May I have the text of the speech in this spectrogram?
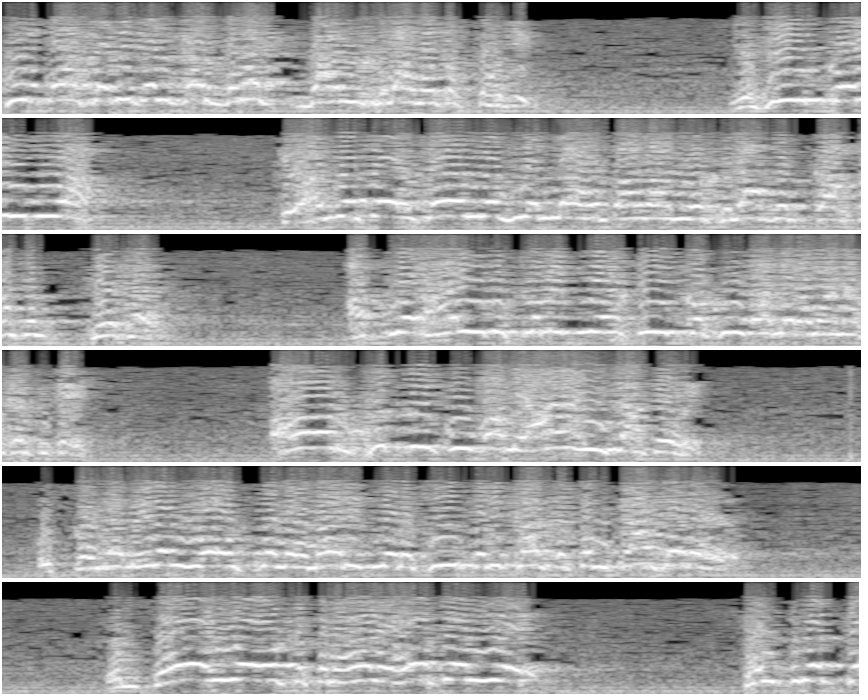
کوپا سے نکل کر غلط دار الخلافہ تک پہنچی۔ یزید کو ہی ہوا کہ حضرت حسین رضی اللہ تعالیٰ نے خلافت کا قسم دے کر اپنے بھائی مسلم ابن عقید کو کوبا میں روانہ کر چکے۔ اور خود بھی کوبا میں آنا ہی چاہتے۔ ہیں اس کو جب علم ہوا، اس نے ہماری ابن رسید نے لکھا کہ تم کیا کر رہے ہو؟ تم سو ہوئے ہو کہ تمہارے ہوتے ہوئے سلطنت کے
